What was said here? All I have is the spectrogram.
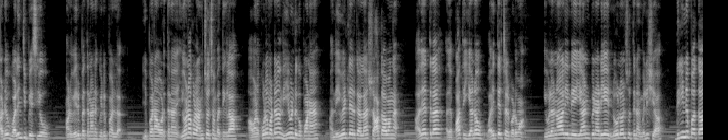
அடு வலிஞ்சு பேசியோ அவனை வெறுப்பத்தனா எனக்கு விருப்பம் இல்லை. இப்போ நான் ஒருத்தனை யோனா கூட அனுப்பிச்சி வச்சேன் பார்த்தீங்களா அவனை கூட மட்டும் நான் அந்த ஈவெண்ட்டுக்கு போனேன். அந்த ஈவெண்ட்டில் இருக்க எல்லாம் ஷாக் ஆவாங்க. அதே இடத்துல அதை பார்த்து ஏனோ வயிற்றுச்சல் படுவான். இவ்வளோ நாள் இந்த ஏன் பின்னாடியே லோலோன்னு சுற்றின மெலிஷியா திடீர்னு பார்த்தா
